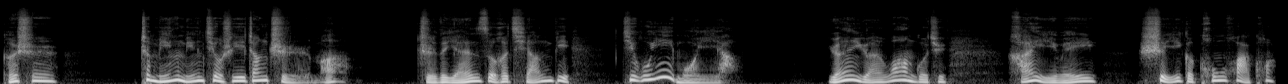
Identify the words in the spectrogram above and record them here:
可是，这明明就是一张纸嘛！纸的颜色和墙壁几乎一模一样，远远望过去，还以为是一个空画框。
